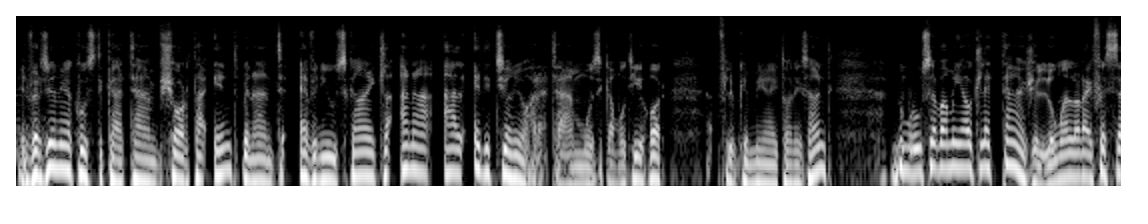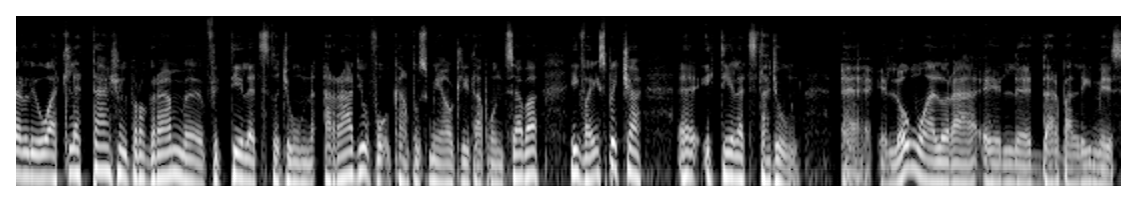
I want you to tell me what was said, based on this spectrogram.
Il-verżjoni akustika ta' B'xorta Int mingħand Avenue Sky tlaqqana għal edizzjoni oħra ta' Mużika Mut Ieħor flimkien miegħi Tony Sant. Numru 713 illum allura jfisser li huwa 13 il-programm fit-tielet staġun għar-radju fuq Campus 103.7 iva jispiċċa eh, it-tielet staġun Eh, illum u allura il-darba li mis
